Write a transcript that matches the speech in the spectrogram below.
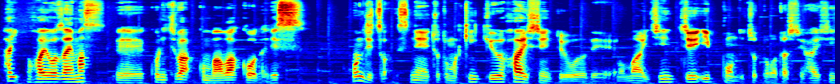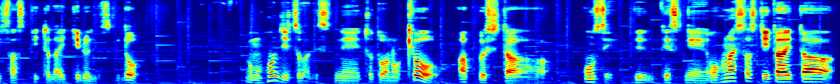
はい、おはようございます。えー、こんにちは、こんばんは、広大です。本日はですね、ちょっとまあ緊急配信ということで、まあ1日1本でちょっと私配信させていただいてるんですけど、もう本日はですね、ちょっとあの今日アップした音声でですね、お話しさせていただいた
